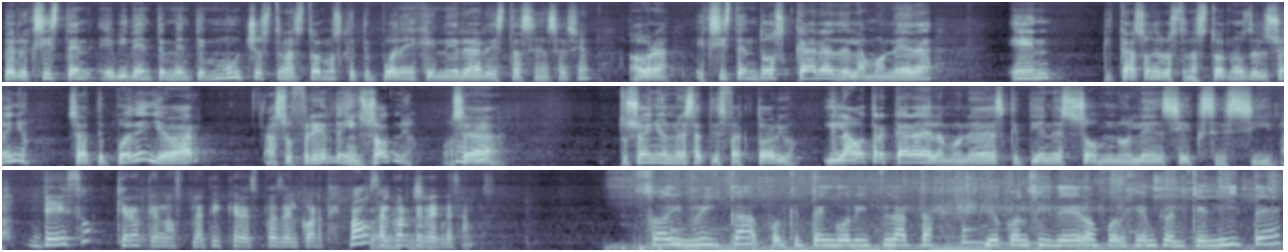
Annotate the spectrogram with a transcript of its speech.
pero existen evidentemente muchos trastornos que te pueden generar esta sensación. Ahora, existen dos caras de la moneda en el caso de los trastornos del sueño. O sea, te pueden llevar a sufrir de insomnio. O sea, tu sueño no es satisfactorio. Y la otra cara de la moneda es que tienes somnolencia excesiva. De eso quiero que nos platique después del corte. Vamos al corte y regresamos soy rica porque tengo oro y plata. Yo considero, por ejemplo, el quelite,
